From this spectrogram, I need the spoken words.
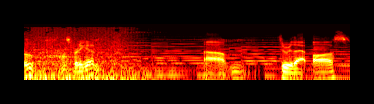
ooh, that was pretty good. Um, through that boss.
